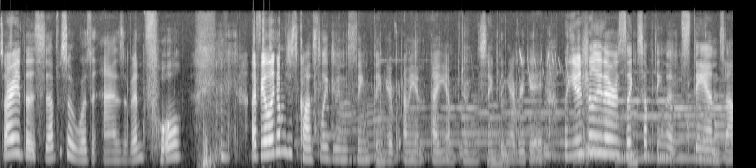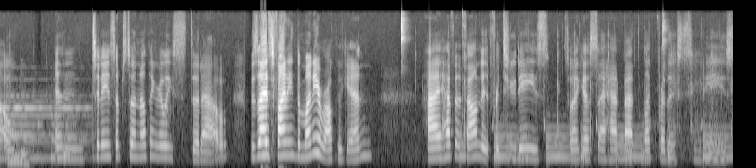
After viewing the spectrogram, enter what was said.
Sorry this episode wasn't as eventful. I feel like I'm just constantly doing the same thing every- I mean, I am doing the same thing every day. But usually there's like something that stands out. And today's episode, nothing really stood out. Besides finding the money rock again. I haven't found it for two days. So I guess I had bad luck for those two days.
